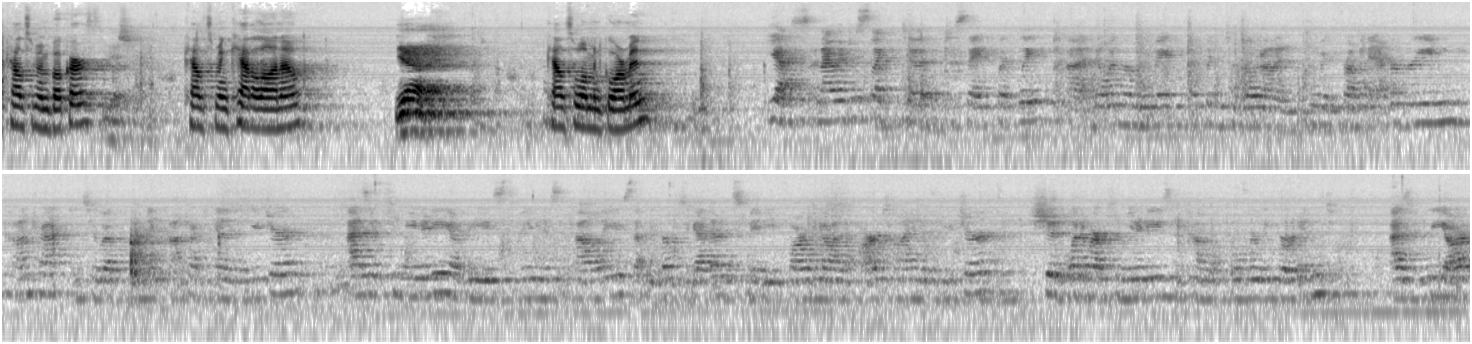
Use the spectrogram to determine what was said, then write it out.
Councilman Booker? Yes. Councilman Catalano? Yes. Councilwoman Gorman? Yes, and I would just like to, to say quickly, uh, knowing we're moving, hoping to vote on and moving from an evergreen contract into a permanent contract again in the future. As a community of these three municipalities that we work together, this may be far beyond our time in the future. Should one of our communities become overly burdened, as we are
